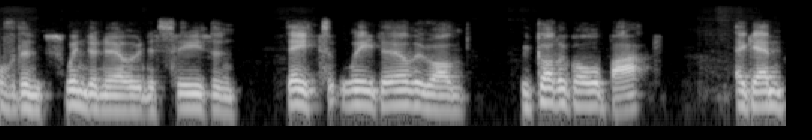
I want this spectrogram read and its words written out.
other than Swindon earlier in the season. They took the lead earlier on. We got a goal back. Again,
